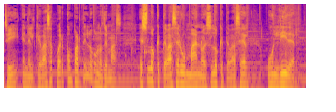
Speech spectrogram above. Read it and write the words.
¿sí? En el que vas a poder compartirlo con los demás. Eso es lo que te va a hacer humano, es lo que te va a hacer un líder.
